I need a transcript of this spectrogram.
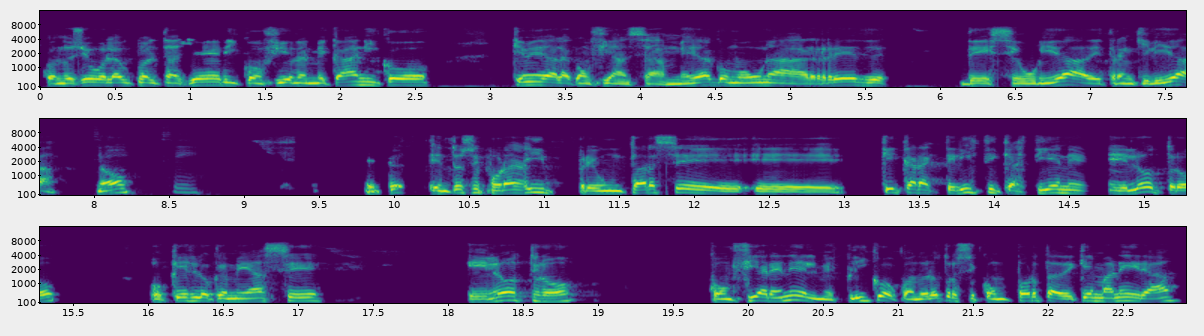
cuando llevo el auto al taller y confío en el mecánico, ¿qué me da la confianza? Me da como una red de seguridad, de tranquilidad, ¿no? Entonces, por ahí preguntarse eh, qué características tiene el otro o qué es lo que me hace el otro confiar en él, ¿me explico? Cuando el otro se comporta de qué manera,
